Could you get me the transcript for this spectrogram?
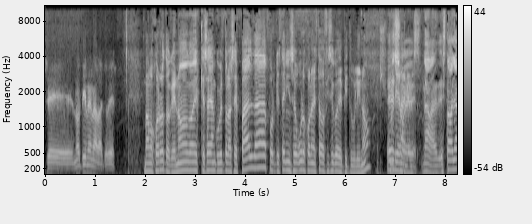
se, no tiene nada que ver. Vamos, Corroto, que no es que se hayan cubierto las espaldas porque estén inseguros con el estado físico de Pituli, ¿no? Eso es. Nada, estaba ya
